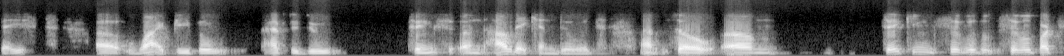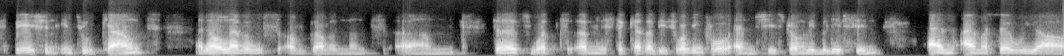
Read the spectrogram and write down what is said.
based, uh, why people have to do things and how they can do it. Um, so um, taking civil civil participation into account at all levels of government. Um, so that's what uh, Minister Khattabi is working for, and she strongly believes in. And I must say, we are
